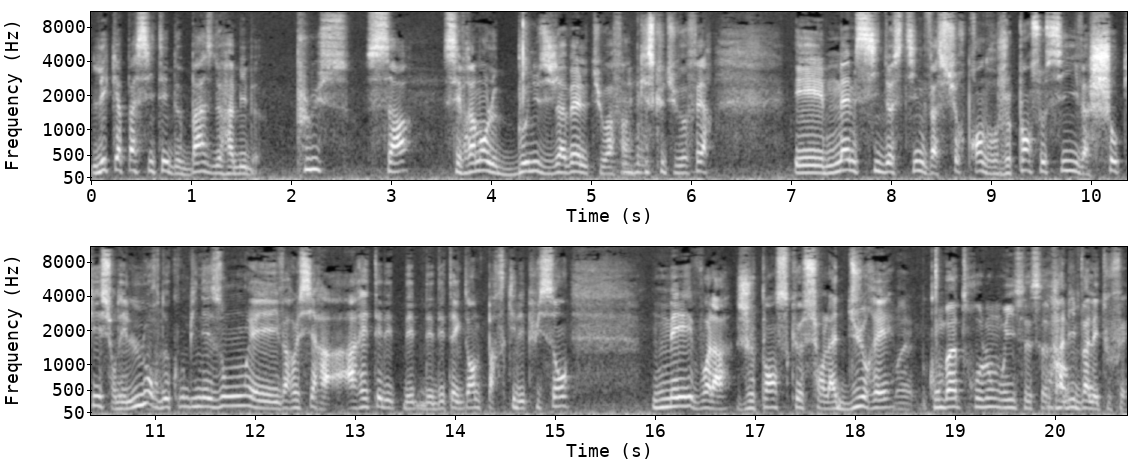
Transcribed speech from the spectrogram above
les capacités de base de Habib, plus ça, c'est vraiment le bonus Javel, tu vois. Enfin, Mhm. qu'est-ce que tu veux faire? Et même si Dustin va surprendre, je pense aussi, il va choquer sur des lourdes combinaisons et il va réussir à arrêter des, des, des- des takedowns parce qu'il est puissant. Mais voilà, je pense que sur la durée, Ouais. Combat trop long, oui, c'est ça. Habib va l'étouffer.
